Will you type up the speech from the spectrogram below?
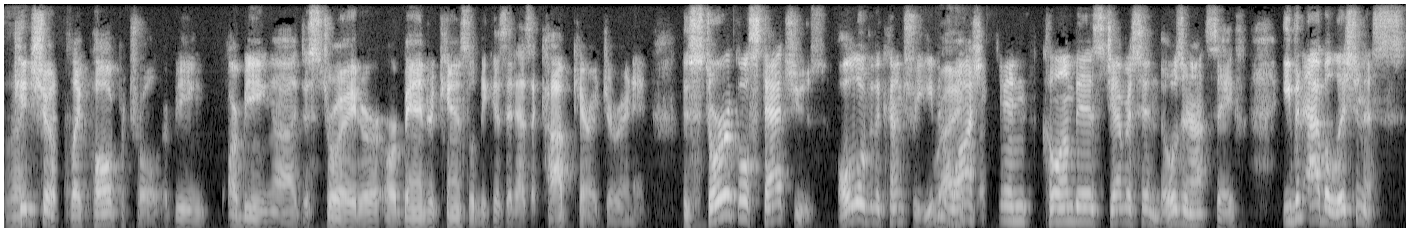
Right. Kid shows like Paw Patrol are being are being uh, destroyed or, or banned or canceled because it has a cop character in it. Historical statues all over the country, even Right. Washington, Columbus, Jefferson, those are not safe. Even abolitionists.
